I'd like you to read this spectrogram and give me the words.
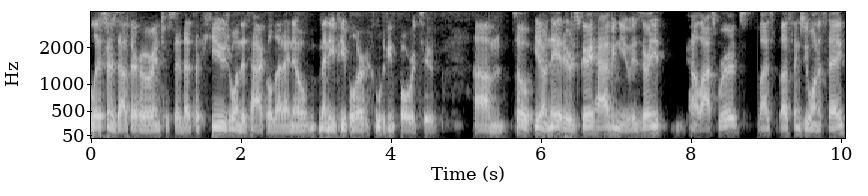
listeners out there who are interested, that's a huge one to tackle that I know many people are looking forward to. Um, so you know, Nate, it was great having you. Is there any kind of last words, last last things you want to say?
